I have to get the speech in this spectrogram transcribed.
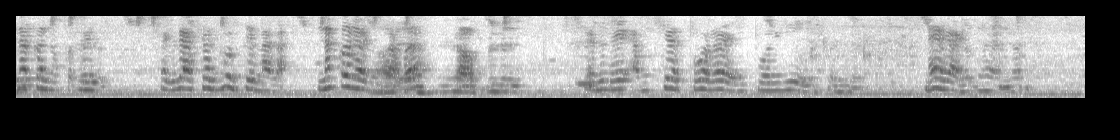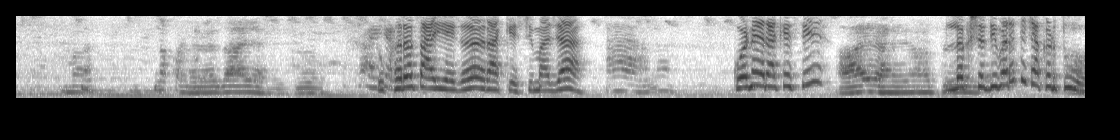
नको नको रडू. सगळे असंच बोलते मला. नको रडू बाबा. सगळे आमच्या पोरं आहे पोरगी आहे सगळे. नाही राडू न- न- नको रडू. काय तू? खरंच आई आहे ग राकेशची माझ्या. हा. कोण आहे राकेश ती. लक्ष दे बरं तिच्याकडे तू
